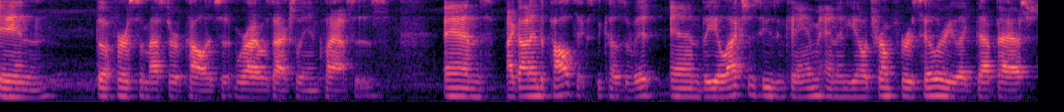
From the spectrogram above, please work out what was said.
in the first semester of college where I was actually in classes. and I got into politics because of it. And the election season came, and then you know Trump versus Hillary, like that bash,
